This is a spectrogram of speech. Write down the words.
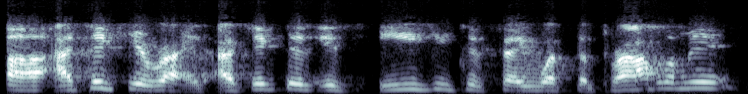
Uh, I think you're right. I think that it's easy to say what the problem is.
